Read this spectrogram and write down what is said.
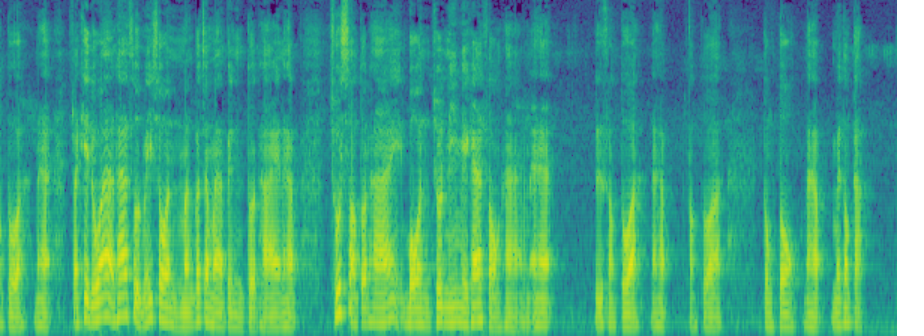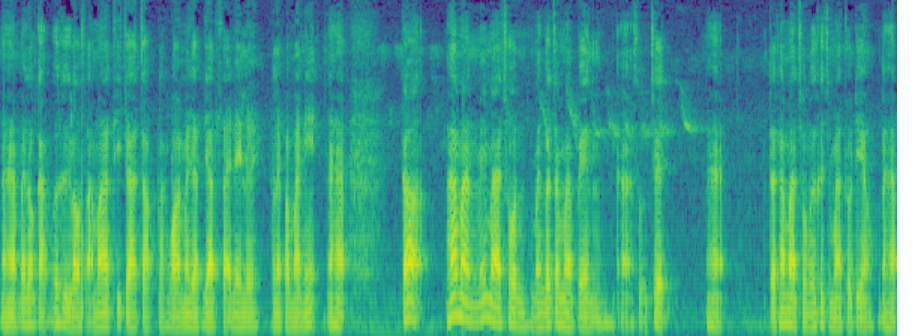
2 ตัวนะฮะ สังเกตดูว่าถ้าสูตรไม่ชนมันก็จะมาเป็นตัวท้ายนะครับ ชุด 2 ตัวท้ายบนชุดนี้มีแค่ 2 หางนะฮะ หรือ 2 ตัวนะครับ 2 ตัวตรงๆนะครับ ไม่ต้องกลับนะฮะ ไม่ต้องกลับก็คือเราสามารถที่จะจับหลักร้อยมายัดยัดใส่ได้เลย อะไรประมาณนี้นะฮะ ก็ถ้ามันไม่มาชนมันก็จะมาเป็นอ่าศูนย์เจ็ดนะฮะ แต่ถ้ามาชนก็คือจะมาตัวเดียวนะฮะ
